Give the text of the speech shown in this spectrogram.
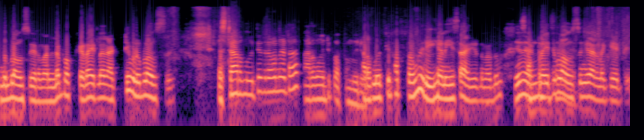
ഇത് ബ്ലൗസ് വരും. നല്ല പൊക്കേഡ് ആയിട്ടുള്ള ഒരു അടിപൊളി ബ്ലൗസ് ജസ്റ്റ് അറുന്നൂറ്റി എത്ര പറഞ്ഞേട്ടാ അറുന്നൂറ്റി പത്തൊമ്പത് രൂപ. അറുന്നൂറ്റി പത്തൊമ്പത് രൂപയാണ് ഈ സാരി ഇടുന്നതും. സെപ്പറേറ്റ് ബ്ലൗസും കാര്യങ്ങളൊക്കെ ആയിട്ട്.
